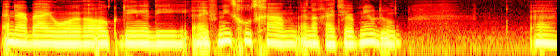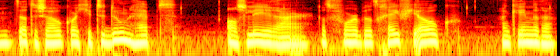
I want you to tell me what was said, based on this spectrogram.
en daarbij horen ook dingen die even niet goed gaan en dan ga je het weer opnieuw doen. Um, dat is ook wat je te doen hebt als leraar. Dat voorbeeld geef je ook aan kinderen.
